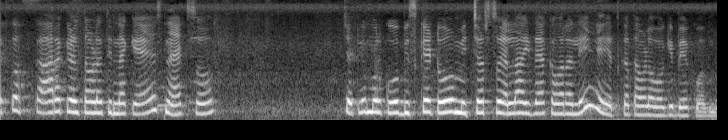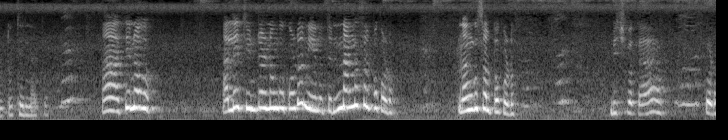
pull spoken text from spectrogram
ಎತ್ಕೋ ಖಾರ ಕೇಳ್ತಾವಳೆ ತಿನ್ನಕ್ಕೆ snacks chakli murukku biscuit mixtures ಎಲ್ಲ ಇದೆ ಕವರಲ್ಲಿ ಎತ್ಕೊತಾವಳ ಹೋಗಿ ಬೇಕು ಅಂದ್ಬಿಟ್ಟು ತಿನ್ನಕ್ಕೆ. ಹಾಂ ತಿನ್ನೋಗು. ಅಲ್ಲಿ ಚಿಂಟಣ್ಣಂಗೂ ಕೊಡು ನೀನು ತಿನ್ನು ನಂಗೂ ಸ್ವಲ್ಪ ಕೊಡು. ನನಗೂ ಸ್ವಲ್ಪ ಕೊಡು. ಬಿಚ್ಬೇಕಾ? ಕೊಡು.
